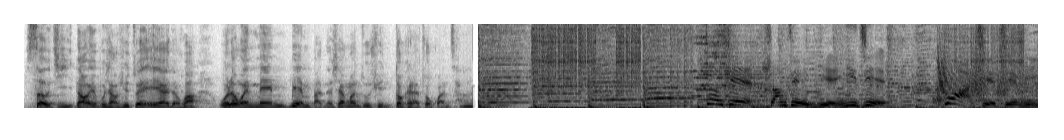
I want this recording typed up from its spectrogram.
设计，然后也不想去追 AI 的话，我认为面面板的相关族群都可以来做观察。政界、商界、演艺界，跨界揭秘，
